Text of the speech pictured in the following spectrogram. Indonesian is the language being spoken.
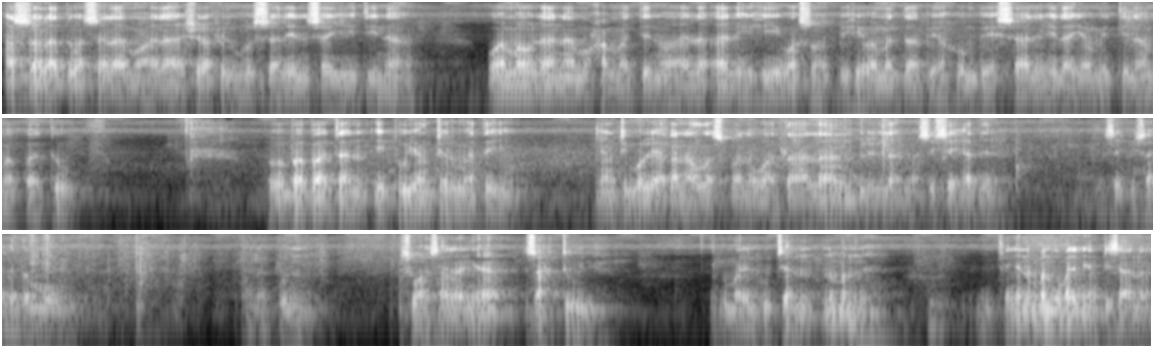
Assalatu wassalamu ala ashrafil mursalin sayyidina wa maulana Muhammadin wa ala alihi wa sahbihi wa man tabi'ahum bi ihsanin ila yaumiddin amma ba'du. Bapak dan Ibu yang dihormati yang dimuliakan Allah Subhanahu wa taala alhamdulillah masih sehat ya. Masih bisa ketemu. Walaupun suasananya sahdu ini kemarin hujan nemen hujannya nemen kemarin yang di sana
